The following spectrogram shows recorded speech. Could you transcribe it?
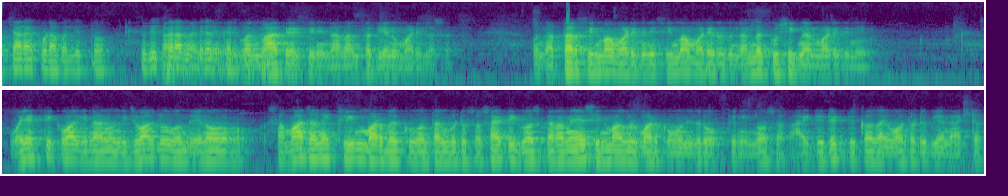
ವಿಚಾರ ಕೂಡ ಬಂದಿತ್ತು. ಸುದೀಪ್ ಸರ್ ಅದನ್ನ ತಿರಸ್ಕರಿಸಿದ್ರು. ಒಂದು ಮಾತು ಹೇಳ್ತೀನಿ ನಾನು ಅಂಥದ್ದು ಏನೂ ಮಾಡಿಲ್ಲ ಸರ್. ಒಂದು ಹತ್ತಾರು ಸಿನಿಮಾ ಮಾಡಿದ್ದೀನಿ ಸಿನಿಮಾ ಮಾಡಿರೋದು ನನ್ನ ಖುಷಿಗೆ ನಾನು ಮಾಡಿದ್ದೀನಿ. ವೈಯಕ್ತಿಕವಾಗಿ ನಾನು ನಿಜವಾಗ್ಲೂ ಒಂದು ಏನೋ ಸಮಾಜನೇ ಕ್ಲೀನ್ ಮಾಡಬೇಕು ಅಂತ ಅಂದ್ಬಿಟ್ಟು ಸೊಸೈಟಿಗೋಸ್ಕರನೇ ಸಿನಿಮಾಗಳು ಮಾಡ್ಕೊಂಬಂದಿದ್ರು ಹೋಗ್ತೀನಿ. No sir I did it because I wanted to be an actor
